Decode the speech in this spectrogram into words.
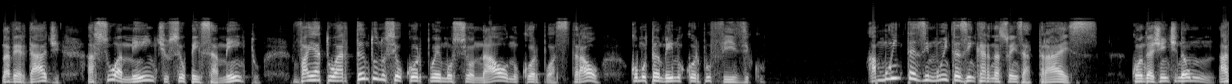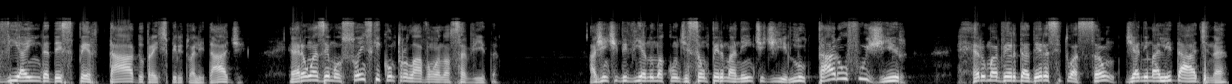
Na verdade, a sua mente, o seu pensamento, vai atuar tanto no seu corpo emocional, no corpo astral, como também no corpo físico. Há muitas e muitas encarnações atrás, quando a gente não havia ainda despertado para a espiritualidade, eram as emoções que controlavam a nossa vida. A gente vivia numa condição permanente de lutar ou fugir. Era uma verdadeira situação de animalidade, né?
